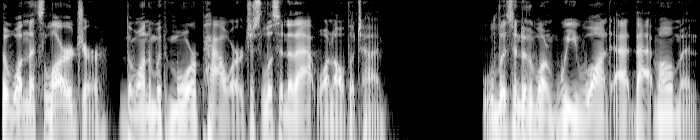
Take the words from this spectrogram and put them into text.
the one that's larger, the one with more power. Just listen to that one all the time. We'll listen to the one we want at that moment.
